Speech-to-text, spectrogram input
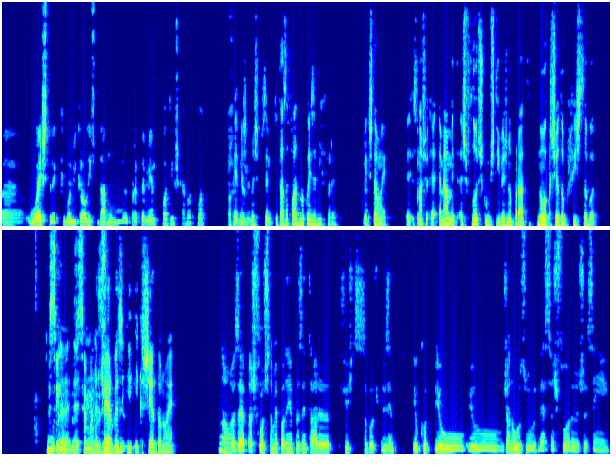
ah, o extra que uma microlift dá num empratamento, podes ir buscar do outro lado. Ok, mas, mas, por exemplo, tu estás a falar de uma coisa diferente. A questão é, eh, se nós, eh, normalmente as flores comestíveis no prato não acrescentam perfis de sabor. O- Sim, eh, mas isso é mais as ervas acrescentam, não é? Não, as, er- as flores também podem apresentar uh, perfis de sabores. Por exemplo, eu, eu, eu já não uso dessas flores assim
